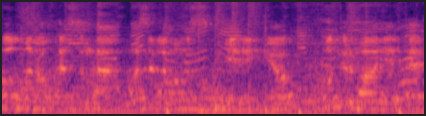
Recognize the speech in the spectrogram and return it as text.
olma noktasında hazırlamamız gerekiyor. Bu tür faaliyetler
